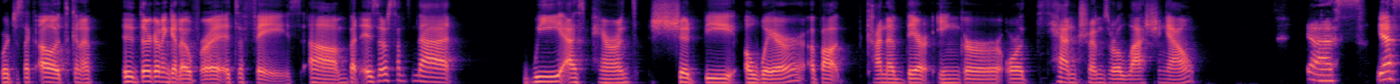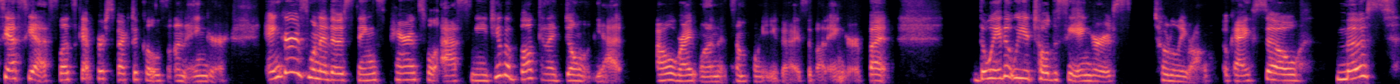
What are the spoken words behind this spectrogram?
we're just like, oh, it's going to, they're going to get over it. It's a phase. Um, but is there something that we as parents should be aware about kind of their anger or tantrums or lashing out? Yes, yes, yes, yes. Let's get perspectacles on anger. Anger is one of those things parents will ask me, Do you have a book? And I don't yet. I will write one at some point, you guys, about anger. But the way that we are told to see anger is totally wrong. Okay. So most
